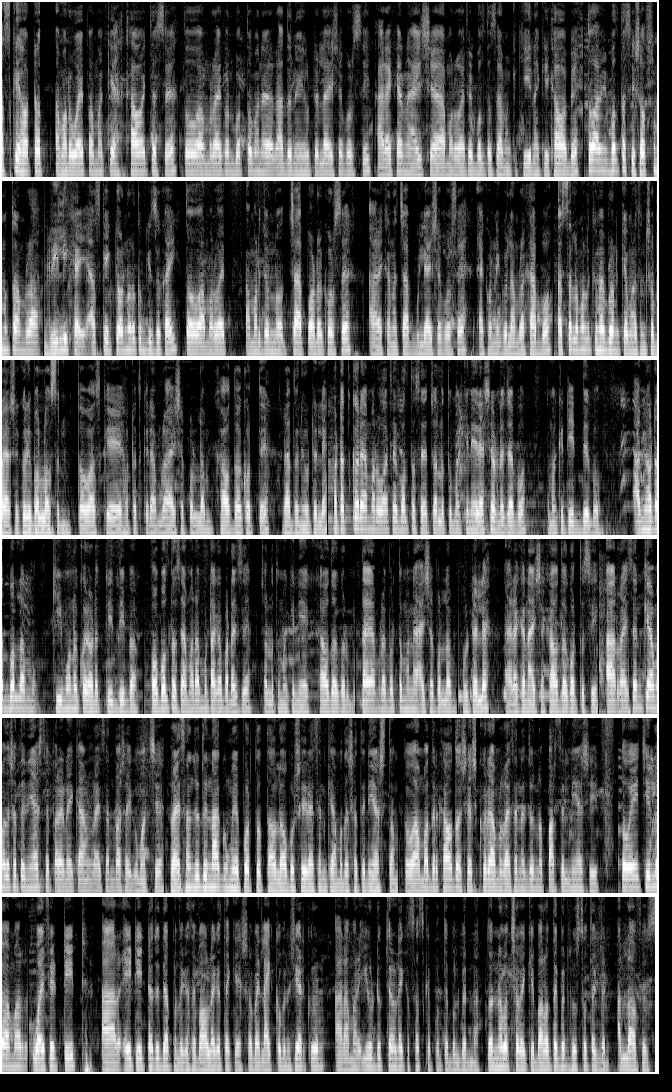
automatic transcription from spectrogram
আজকে হঠাৎ আমার ওয়াইফ আমাকে খাওয়াইতেছে, তো আমরা এখন বর্তমানে রাধুনী হোটেলে এসে পড়ছি। আর এখানে আইসা আমার ওয়াইফে বলতেছে, আমাকে কি না কি খাওয়াবে? তো আমি বলতেছি, সবসময় তো আমরা গ্রিলি খাই, আজকে একটু অন্যরকম কিছু খাই। তো আমার ওয়াইফ আমার জন্য চাপ অর্ডার করছে, আর এখানে চাপ গুলি এসে পড়ছে। এখন এগুলো আমরা খাব। আসসালামু আলাইকুম কেমন আছেন? সবাই আশা করি ভালো আছেন। তো আজকে হঠাৎ করে আমরা এসে পড়লাম খাওয়া দাওয়া করতে রাধুনী হোটেলে। হঠাৎ করে আমার ওয়াইফে বলতেছে, চলো তোমাকে নিয়ে রেস্টুরেন্টে যাব, তোমাকে টিট দেবো। আমি হঠাৎ বললাম কি মনে করে হঠাৎ টিট দিবা? ও বলতেছে, আমার আম্মু টাকা পাঠাইছে, চলো তোমাকে নিয়ে খাওয়া দাওয়া করবে। তাই আমরা বর্তমানে আইসা পড়লাম হোটেলে, আর এখানে আইসা খাওয়া দাওয়া করতেছি। আর রাইসানকে আমাদের সাথে নিয়ে আসতে পারে নাই, কারণ রাইসান বাসায় ঘুমাচ্ছে। রাইসান যদি না ঘুমিয়ে পড়তো, তাহলে অবশ্যই রাইসানকে আমাদের সাথে নিয়ে আসতাম। তো আমাদের খাওয়া দাওয়া শেষ করে আমরা রাইসানের জন্য পার্সেল নিয়ে আসি। তো এই ছিল আমার ওয়াইফের টিট আর এই টিটটা যদি আপনাদের কাছে ভালো লাগে থাকে, সবাই লাইক কমেন্ট শেয়ার করুন। আর আমার ইউটিউব চ্যানেলটাকে সাবস্ক্রাইব করতে ভুলবেন না। ধন্যবাদ সবাইকে, ভালো থাকবেন, সুস্থ থাকবেন। আল্লাহ হাফেজ।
